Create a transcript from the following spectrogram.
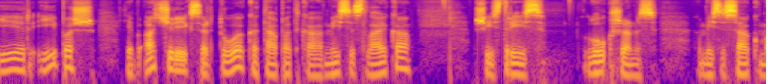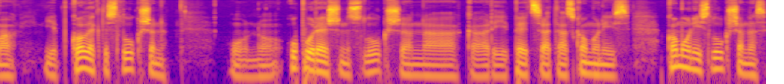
ir īpašs, jeb atšķirīgs ar to, ka tāpat kā mises laikā šīs trīs lūkšanas, mises sākumā, jeb kolektas lūkšana un upurēšanas lūkšana, kā arī pēc svētās komunijas, komunijas lūkšanas,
